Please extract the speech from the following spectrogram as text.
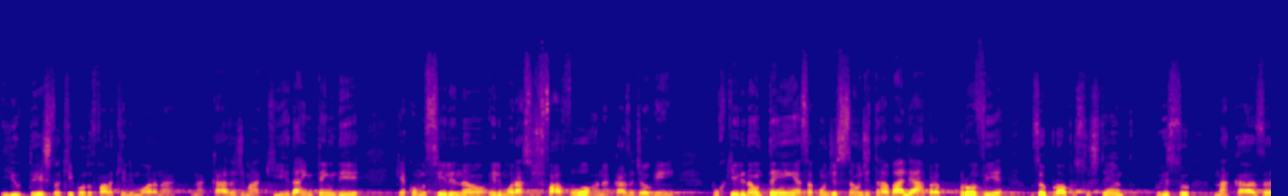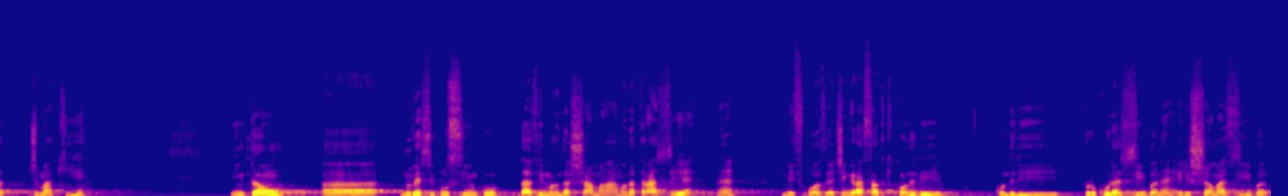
E o texto aqui, quando fala que ele mora na, na casa de Maquir, dá a entender que é como se ele não ele morasse de favor na casa de alguém, porque ele não tem essa condição de trabalhar para prover o seu próprio sustento. Por isso, na casa de Maquir. Então, ah, no versículo 5, Davi manda chamar, manda trazer né, Mefibosete. É engraçado que quando ele, quando ele procura Ziba, né, ele chama Ziba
